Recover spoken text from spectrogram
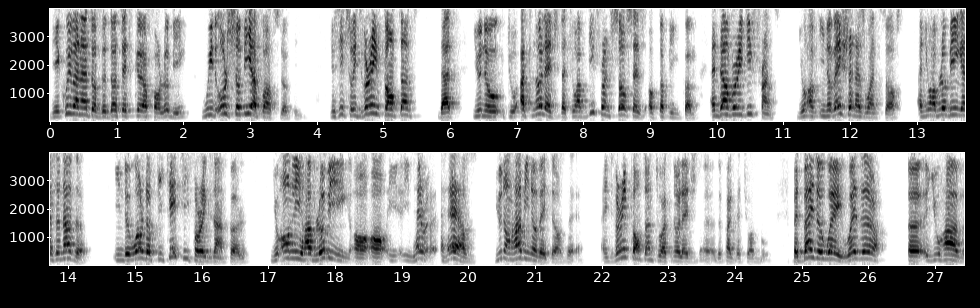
the equivalent of the dotted curve for lobbying would also be upward sloping. You see, so it's very important that, you know, to acknowledge that you have different sources of top income and they are very different. You have innovation as one source and you have lobbying as another. In the world of Piketty, for example, you only have lobbying or, or in hairs. You don't have innovators there. And it's very important to acknowledge the, the, fact that you have both. But by the way, whether uh, you have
